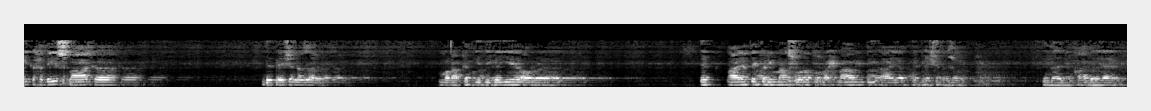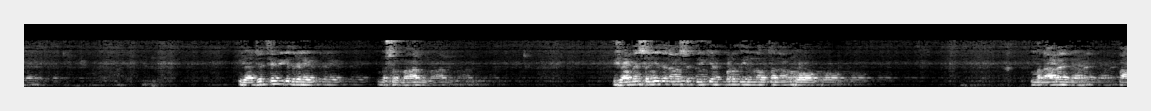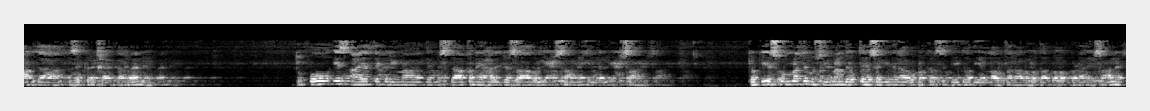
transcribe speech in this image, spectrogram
ایک حدیث پاک دے پیش نظر منعقد کی دی گئی ہے اور ایک آیت کریمہ سورت الرحمن دی آیت دے پیش نظر انعقاد ہوا ہے۔ یا جتنے بھی کدرے مسلمان، یوم سیدنا صدیق اکبر رضی اللہ تعالیٰ عنہ منا رہے ہیں، آپ کا ذکر خیر کر رہے ہیں۔ تو او اس آیت کریمہ دے مصداق نے حل جزاء الاحسان الا الاحسان کیونکہ اس امت مسلمان دے اوپر سیدنا ابو بکر صدیق رضی اللہ تعالیٰ عنہ دا بہت بڑا احسان ہے۔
